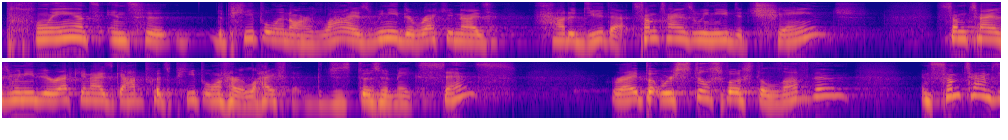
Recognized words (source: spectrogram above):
plant into the people in our lives, we need to recognize how to do that. Sometimes we need to change. Sometimes we need to recognize God puts people in our life that just doesn't make sense, right? But we're still supposed to love them. And sometimes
